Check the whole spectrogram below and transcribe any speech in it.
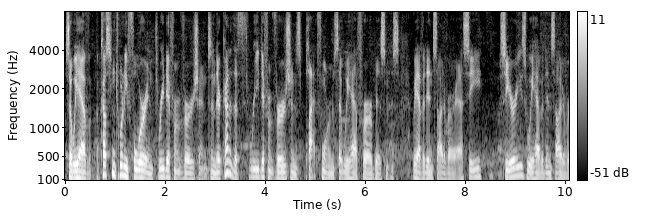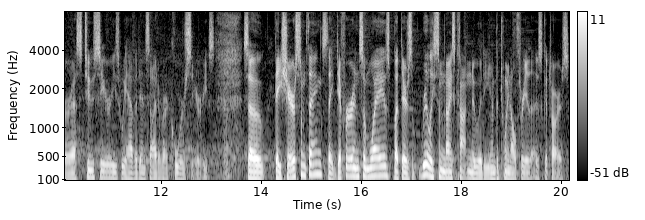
So we have a Custom 24 in three different versions, and they're kind of the three different versions, platforms that we have for our business. We have it inside of our SE series, we have it inside of our S2 series, we have it inside of our Core series. Okay. So they share some things, they differ in some ways, but there's really some nice continuity in between all three of those guitars.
